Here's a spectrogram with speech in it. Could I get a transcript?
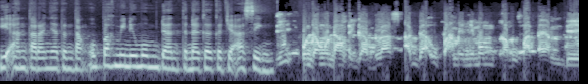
di antaranya tentang upah minimum dan tenaga kerja asing. Di Undang-Undang 13 ada upah minimum kabupaten. Di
